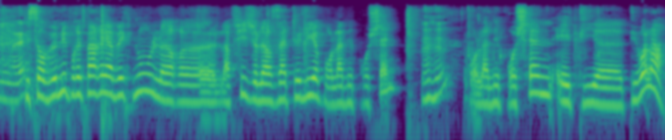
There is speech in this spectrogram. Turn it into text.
Ouais. qui sont venus préparer avec nous leur euh, la fiche de leurs ateliers pour l'année prochaine, Mhm. pour l'année prochaine et puis euh, puis voilà,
